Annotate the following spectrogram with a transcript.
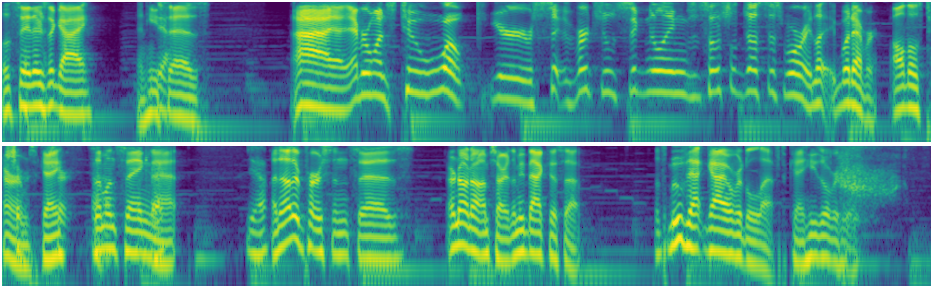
let's say there's a guy and he Yeah. says, "Ah, everyone's too woke. You're si- virtual signaling, social justice warrior, whatever. All those terms. Sure, okay, sure. someone's Uh-huh. saying Okay. that. Yeah. Another person says, or no, no, I'm sorry. Let me back this up. Let's move that guy over to the left. Okay, he's over here.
